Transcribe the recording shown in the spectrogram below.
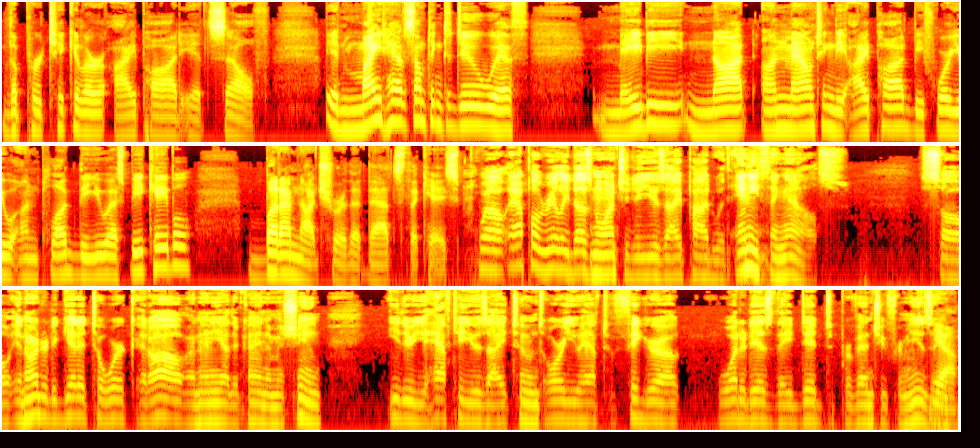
the particular iPod itself. It might have something to do with maybe not unmounting the iPod before you unplug the USB cable but I'm not sure that that's the case. Well, Apple really doesn't want you to use iPod with anything else. So, in order to get it to work at all on any other kind of machine, either you have to use iTunes or you have to figure out what it is they did to prevent you from using Yeah,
